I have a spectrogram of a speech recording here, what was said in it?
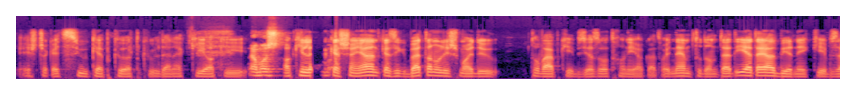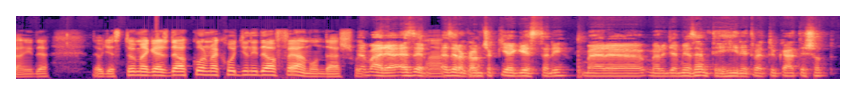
és csak egy szűkebb kört küldenek ki, aki, Na most... aki lelkesen jelentkezik, betanul, és majd ő tovább képzi az otthoniakat, vagy nem tudom. Tehát ilyet elbírnék képzelni, de, de hogy ez tömeges, de akkor meg hogy jön ide a felmondás? Hogy... De várjál, ezért, hát, ezért akarom csak kiegészíteni, mert, mert ugye mi az MT hírét vettük át, és ott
